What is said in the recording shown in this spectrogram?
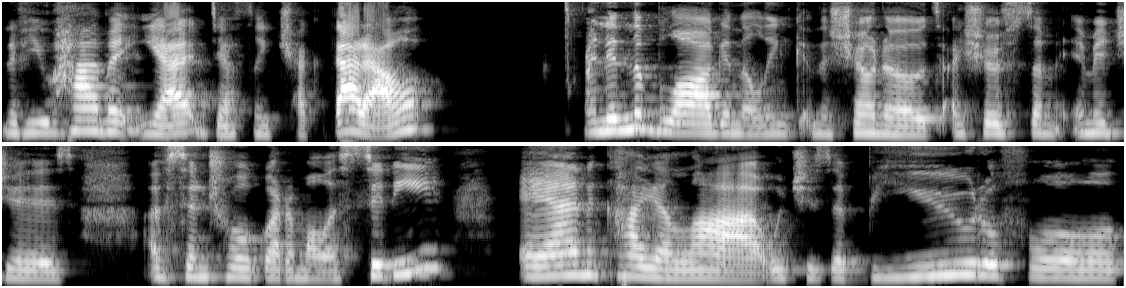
And if you haven't yet, definitely check that out. And in the blog and the link in the show notes, I show some images of central Guatemala City and Cayala, which is a beautiful,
